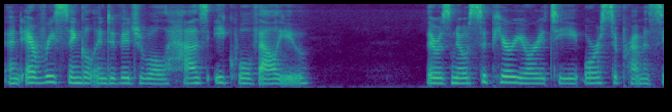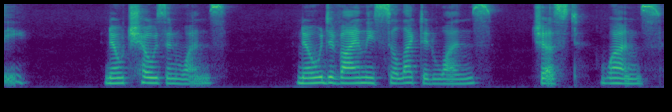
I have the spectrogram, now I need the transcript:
and every single individual has equal value. There is no superiority or supremacy, no chosen ones, no divinely selected ones, just ones.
